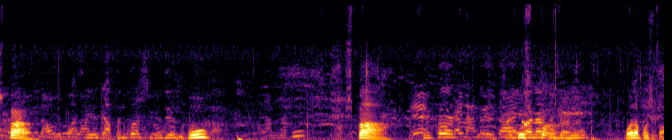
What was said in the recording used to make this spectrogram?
स्पा. पू स्पा. बोला पुष्पा.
